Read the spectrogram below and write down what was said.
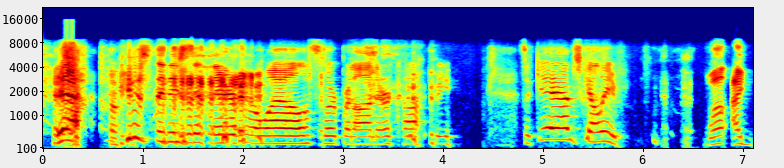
yeah, he just they, they sit there for a while, slurping on their coffee. It's like, yeah, I'm just gonna leave. Well, I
